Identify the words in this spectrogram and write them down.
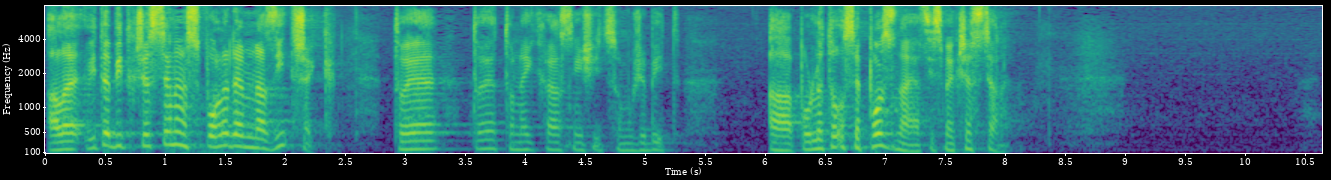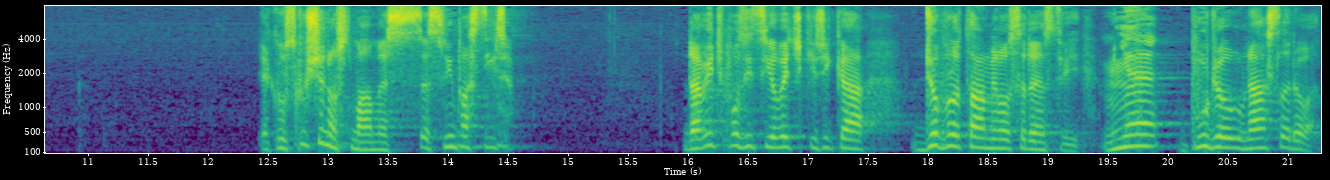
Ale víte, být křesťanem s pohledem na zítřek, to je to, je to nejkrásnější, co může být. A podle toho se pozná, jak jsme křesťané. Jakou zkušenost máme se svým pastýřem? David v pozici ovečky říká, dobrota a milosedenství mě budou následovat.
